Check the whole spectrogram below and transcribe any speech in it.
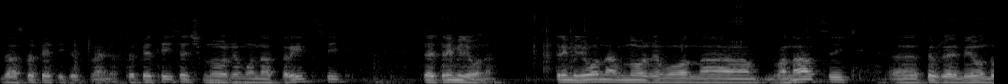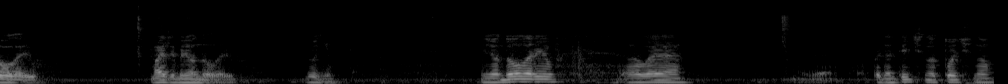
Да, 105 тисяч, правильно. 105 тисяч множимо на 30, це 3 мільйона. 3 мільйона множимо на 12, е, це вже мільйон доларів. Майже мільйон доларів. Друзі. Мільйон доларів, але педантично, точно.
